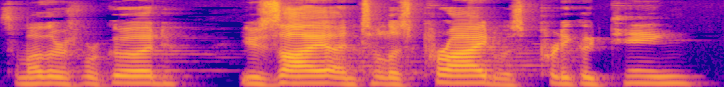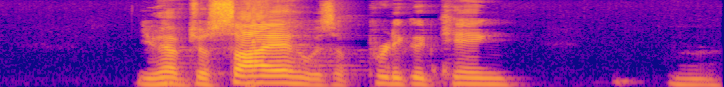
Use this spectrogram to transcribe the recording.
Some others were good. Uzziah, until his pride, was pretty good king. You have Josiah, who was a pretty good king. Mm,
